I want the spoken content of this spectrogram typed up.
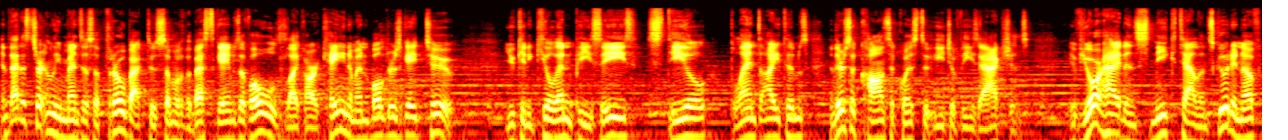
and that is certainly meant as a throwback to some of the best games of old like Arcanum and Baldur's Gate 2. You can kill NPCs, steal, plant items, and there's a consequence to each of these actions. If your hide and sneak talent's good enough,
